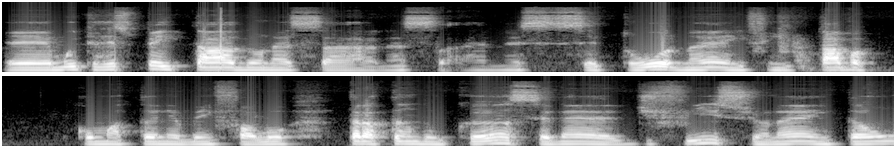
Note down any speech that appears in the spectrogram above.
é, muito respeitado nessa, nessa, nesse setor, né? Enfim, estava, como a Tânia bem falou, tratando um câncer, né? Difícil, né? Então,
